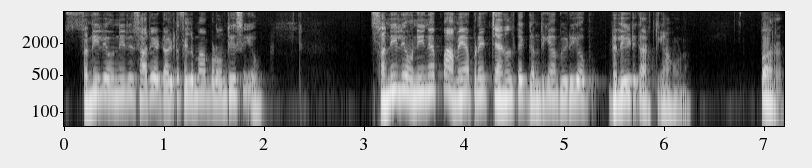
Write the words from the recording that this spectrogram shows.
ਸਨੀ ਲਿਓਨੀ ਦੀ ਸਾਰੀ ਅਡਲਟ ਫਿਲਮਾਂ ਬਣਾਉਂਦੀ ਸੀ ਉਹ। ਸਨੀ ਲਿਓਨੀ ਨੇ ਭਾਵੇਂ ਆਪਣੇ ਚੈਨਲ ਤੇ ਗੰਦੀਆਂ ਵੀਡੀਓ ਡਿਲੀਟ ਕਰਤੀਆਂ ਹੁਣ, ਪਰ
